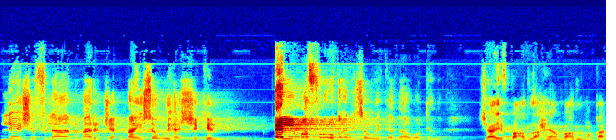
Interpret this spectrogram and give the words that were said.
ليش فلان مرجع ما يسوي هالشكل؟ المفروض أن يسوي كذا وكذا. شايف بعض الأحيان بعض المقال؟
